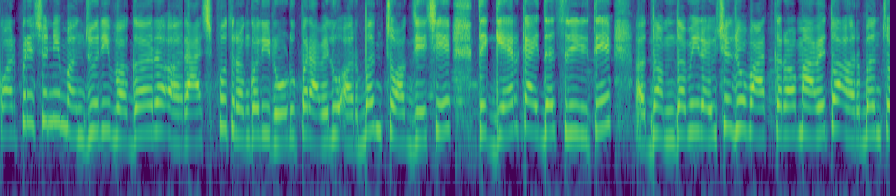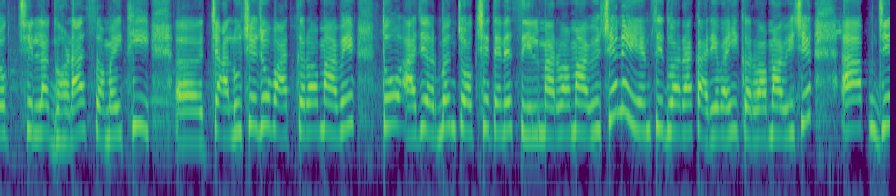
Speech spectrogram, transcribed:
કોર્પોરેશનની મંજૂરી વગર રાજપૂત રંગોલી રોડ ઉપર આવેલું અર્બન ચોક જે છે, તે ગેરકાયદેસર રીતે ધમધમી રહ્યું છે. જો વાત કરવામાં આવે તો આ અર્બન ચોક છેલ્લા ઘણા સમયથી ચાલુ છે. જો વાત કરવામાં આવે તો આજે અર્બન ચોક છે તેને સીલ મારવામાં આવ્યું છે ને એએમસી દ્વારા કાર્યવાહી કરવામાં આવી છે. આપ જે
